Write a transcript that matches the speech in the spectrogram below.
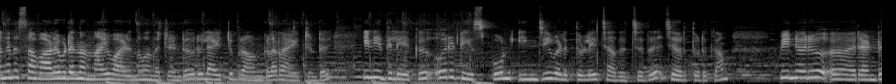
അങ്ങനെ സവാള ഇവിടെ നന്നായി വഴന്നു വന്നിട്ടുണ്ട്. ഒരു ലൈറ്റ് ബ്രൗൺ കളർ ആയിട്ടുണ്ട്. ഇനി ഇതിലേക്ക് ഒരു ടീസ്പൂൺ ഇഞ്ചി വെളുത്തുള്ളി ചതച്ചത് ചേർത്ത് കൊടുക്കാം പിന്നെ ഒരു രണ്ട്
